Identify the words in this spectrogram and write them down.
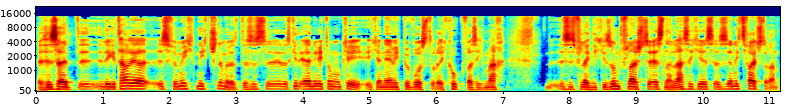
Es ist halt, äh, Vegetarier ist für mich nichts Schlimmes. Das ist, äh, das geht eher in die Richtung, okay, ich ernähre mich bewusst oder ich gucke, was ich mache. Es ist vielleicht nicht gesund, Fleisch zu essen, dann lasse ich es. Es ist ja nichts falsch daran.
